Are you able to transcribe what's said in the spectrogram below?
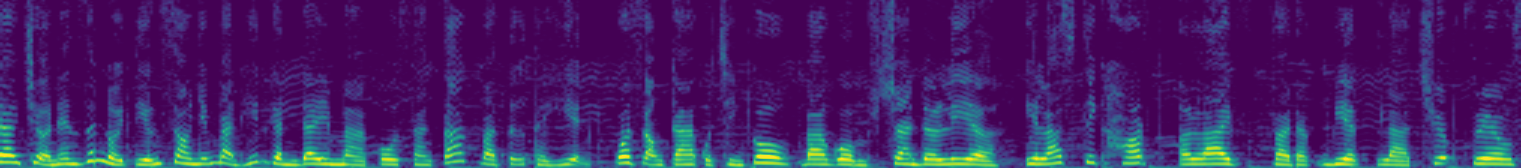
đang trở nên rất nổi tiếng sau những bản hit gần đây mà cô sáng tác và tự thể hiện qua giọng ca của chính cô, bao gồm Chandelier, Elastic Heart Alive và đặc biệt là Trip Thrills.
